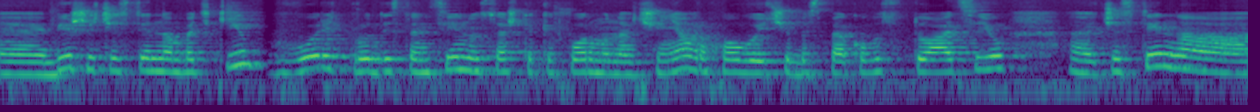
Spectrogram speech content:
е, більша частина батьків говорять про дистанційну все ж таки форму навчання, враховуючи безпекову ситуацію. Е, Частина,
